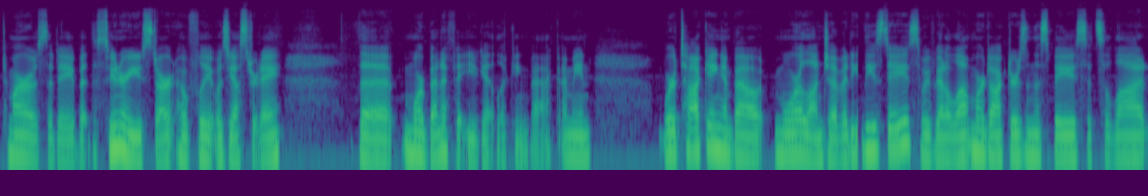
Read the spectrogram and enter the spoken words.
tomorrow's the day, but the sooner you start, hopefully it was yesterday, the more benefit you get looking back. I mean, we're talking about more longevity these days. So we've got a lot more doctors in the space. It's a lot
